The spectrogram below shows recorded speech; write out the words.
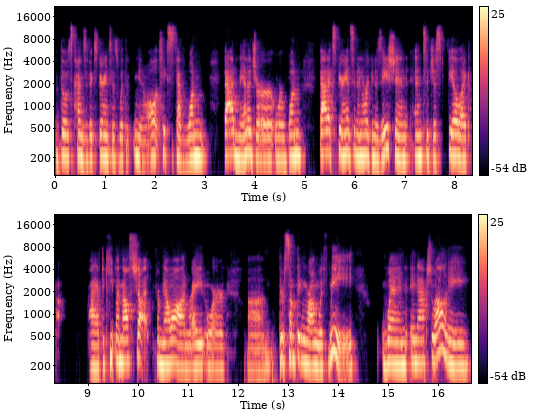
those kinds of experiences with you know all it takes is to have one bad manager or one bad experience in an organization and to just feel like i have to keep my mouth shut from now on right? Or um, there's something wrong with me when in actuality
